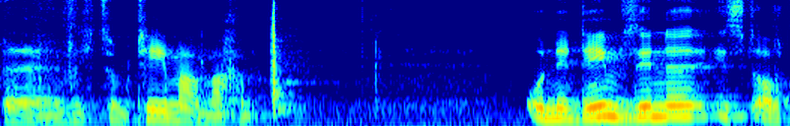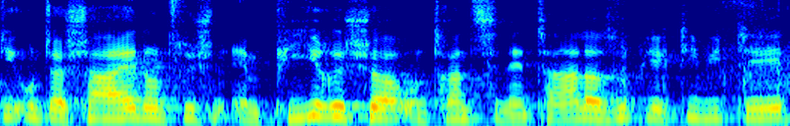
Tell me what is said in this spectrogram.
äh, sich zum Thema machen. Und in dem Sinne ist auch die Unterscheidung zwischen empirischer und transzendentaler Subjektivität,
